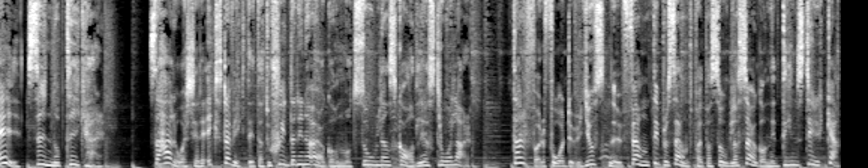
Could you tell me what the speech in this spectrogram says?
Hej, Synoptik här. Så här års är det extra viktigt att du skyddar dina ögon mot solens skadliga strålar. Därför får du just nu 50% på ett par solglasögon i din styrka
